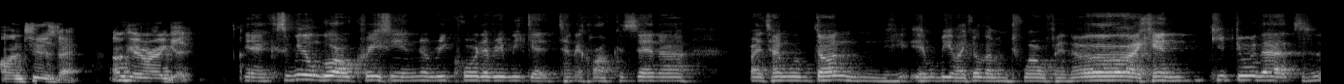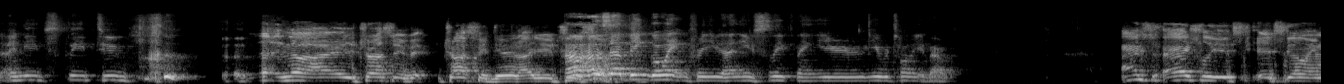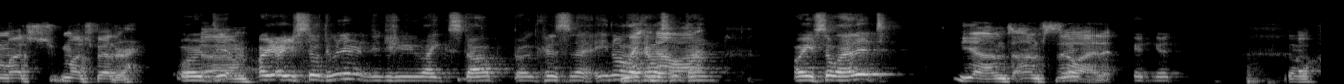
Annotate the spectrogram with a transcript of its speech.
on Tuesday. Okay, very good. Yeah, because we don't go all crazy and uh, record every week at 10 o'clock because then uh, by the time we're done, it will be like 11, 12. And uh, I can't keep doing that. I need sleep too. No, I trust me. Trust me, dude. I do too. How, how's that been going for you, that new sleep thing you you were telling me about? Actually, actually, it's it's going much much better. Or did, Um, are, are you still doing it or did you like stop? Because, uh, you know, like No, how no, sometimes. Are you still at it? Yeah, I'm I'm still at it. Good, good. So,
